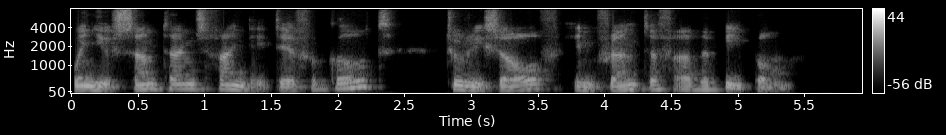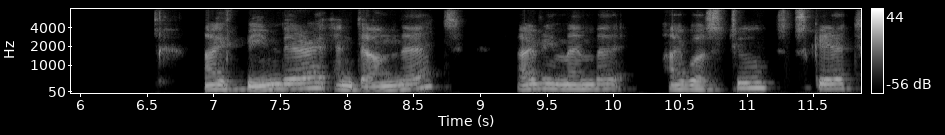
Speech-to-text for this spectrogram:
when you sometimes find it difficult to resolve in front of other people. I've been there and done that. I remember I was too scared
